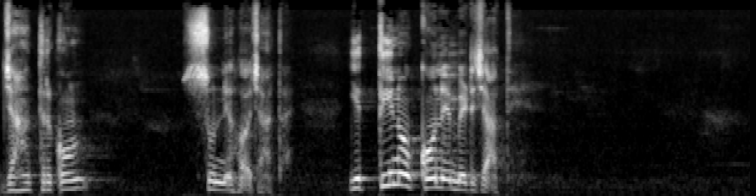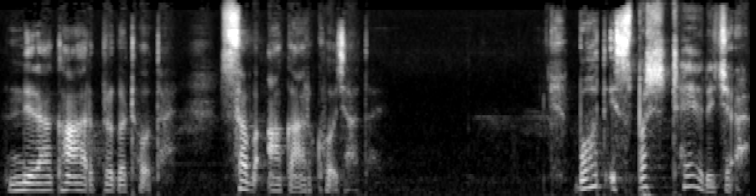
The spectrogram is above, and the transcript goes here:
जहाँ त्रिकोण शून्य हो जाता है। ये तीनों कोने मिट जाते निराकार प्रकट होता है। सब आकार खो जाता है। बहुत स्पष्ट है ऋचा।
